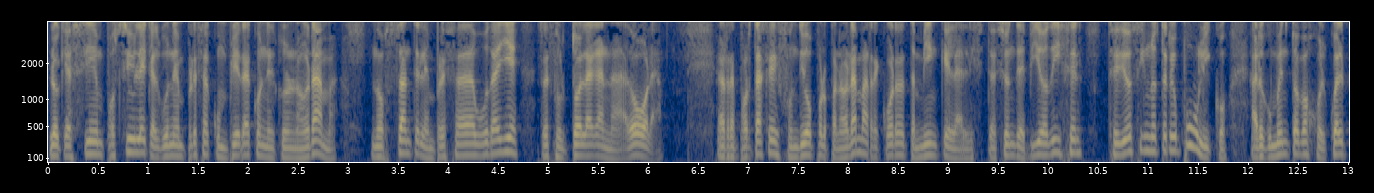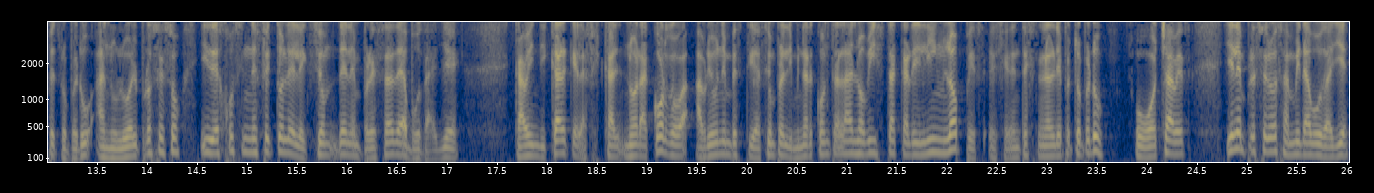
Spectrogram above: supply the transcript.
lo que hacía imposible que alguna empresa cumpliera con el cronograma. No obstante, la empresa de Abu resultó la ganadora. El reportaje difundido por Panorama recuerda también que la licitación de biodiesel se dio sin notario público, argumento bajo el cual Petroperú anuló el proceso y dejó sin efecto la elección de la empresa de Abu. Cabe indicar que la fiscal Nora Córdoba abrió una investigación preliminar contra la lobista Carilín López, el gerente general de Petroperú, Hugo Chávez, y el empresario Samir Abudaye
